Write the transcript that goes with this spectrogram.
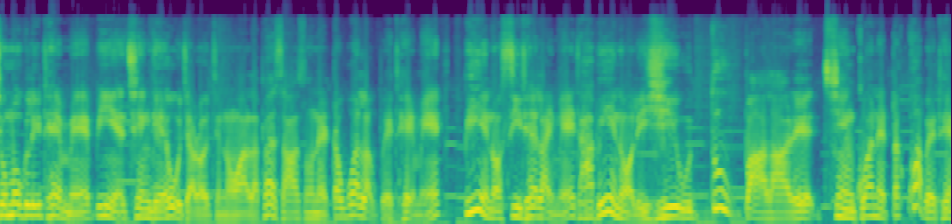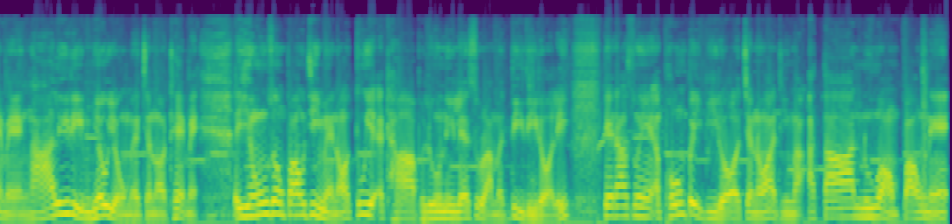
ချုံမုတ်ကလေးထည့်မယ်ပြီးရင်အချင်ခဲကိုကျတော့ကျွန်တော်ကလက်ဖက်စားစွန်းနဲ့တဝက်လောက်ပဲထည့်မယ်ပြီးရင်တော့စီထည့်လိုက်မယ်ဒါပြီးရင်တော့လေရေကိုသူ့ပါလာတဲ့ချင်ကွမ်းနဲ့တစ်ခွက်ပဲထည့်မယ်ငါးလေးတွေမြုပ်ယုံမယ်ကျွန်တော်ထည့်မယ်အရင်ဆုံးပေါင်းကြည့်မယ်နော်သူ့ရဲ့အထာဘယလိုနေလဲဆိုတာမသိသေးတော့လေကဲဒါဆိုရင်အဖုံးပိတ်ပြီးတော့ကျွန်တော်ကဒီမှာအသားနူးအောင်ပေါင်းတဲ့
